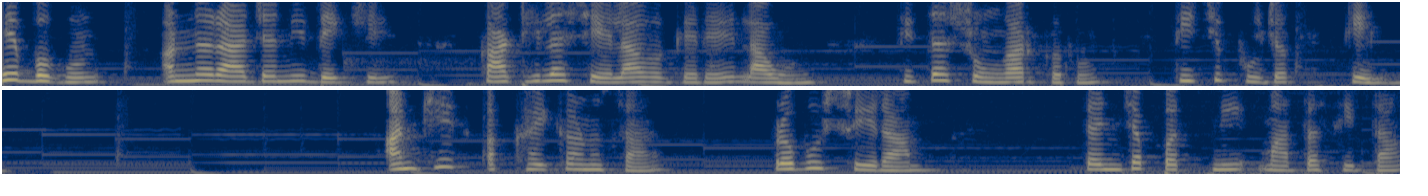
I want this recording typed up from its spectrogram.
हे बघून अन्नराजांनी देखील काठीला शेला वगैरे लावून तिचा शृंगार करून तिची पूजा केली. आणखी एक आख्यायिकानुसार प्रभू श्रीराम त्यांच्या पत्नी माता सीता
